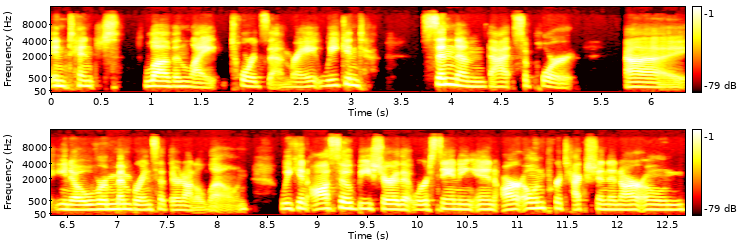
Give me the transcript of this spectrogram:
intense love and light towards them, right? We can t- send them that support uh you know remembrance that they're not alone. We can also be sure that we're standing in our own protection and our own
